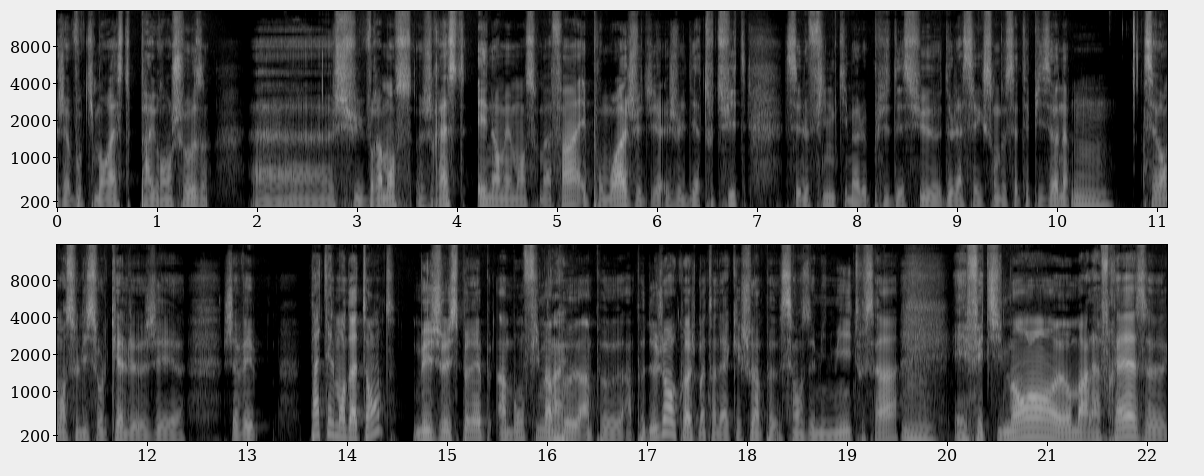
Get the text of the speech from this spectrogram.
j'avoue qu'il m'en reste pas grand-chose. Euh, je suis vraiment, je reste énormément sur ma fin et pour moi, je vais, dire- je vais le dire tout de suite, c'est le film qui m'a le plus déçu de la sélection de cet épisode. Mm. C'est vraiment celui sur lequel euh, j'avais pas tellement d'attentes, mais j'espérais un bon film un Ouais. peu, un peu, un peu de genre quoi. Je m'attendais à quelque chose un peu séance de minuit, tout ça. Mm. Et effectivement, euh, Omar Lafraise, euh,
